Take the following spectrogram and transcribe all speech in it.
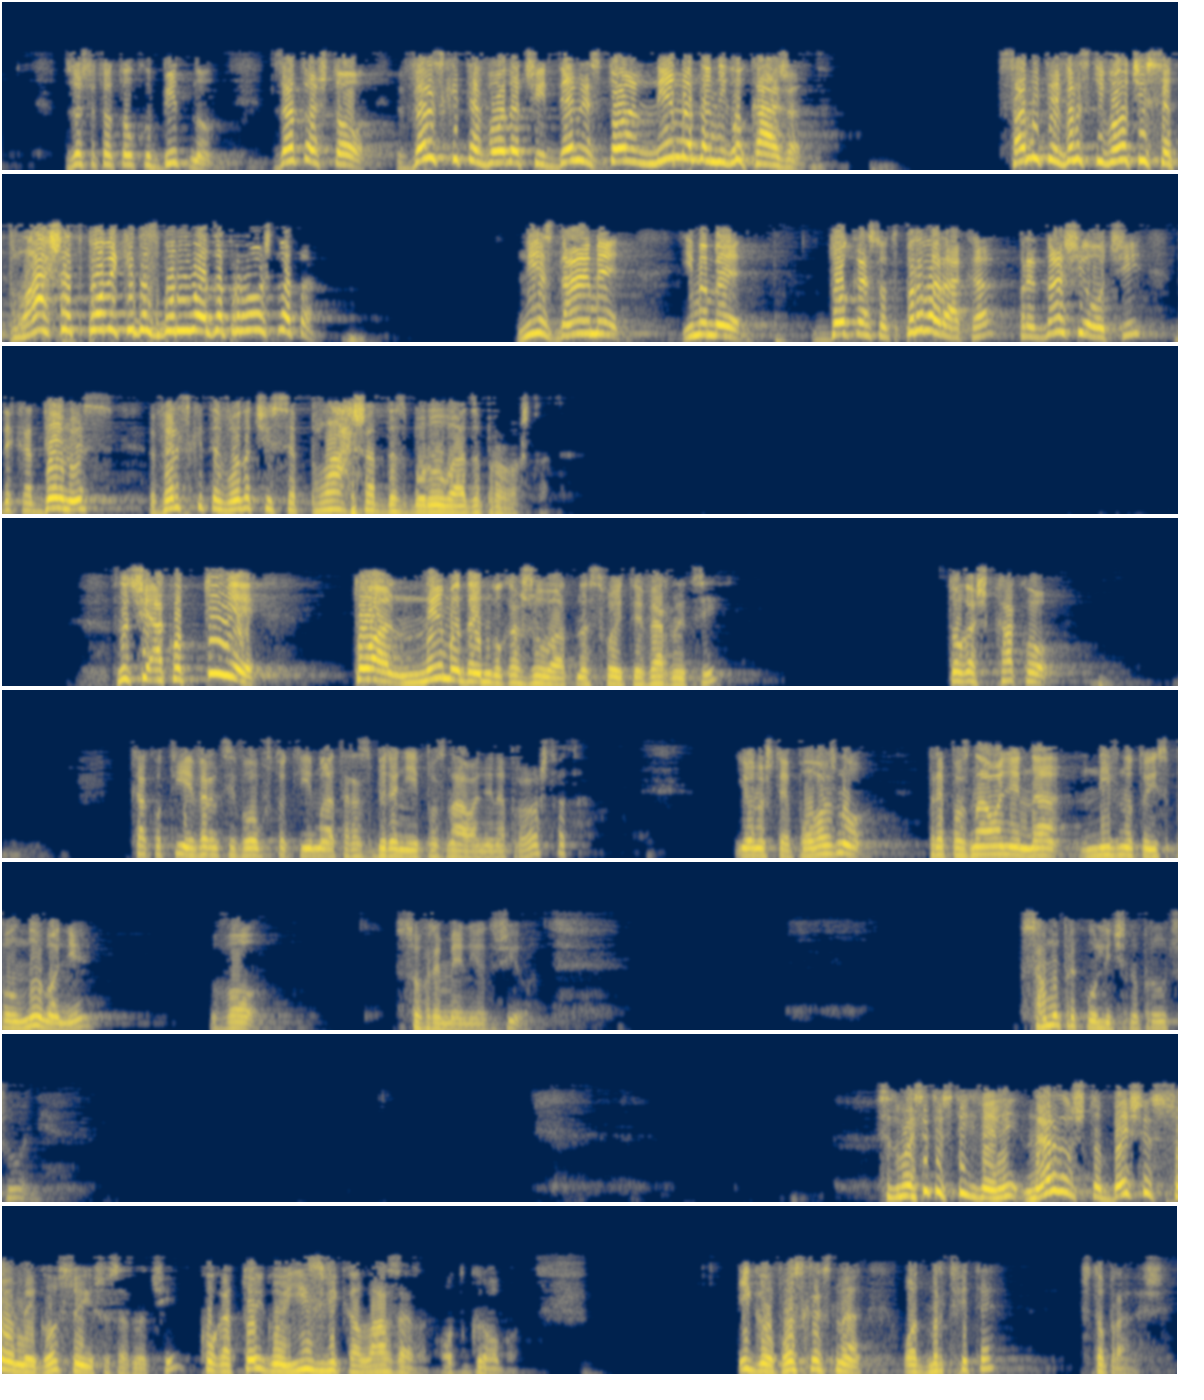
Зошто тоа толку битно? Затоа што верските водачи денес тоа нема да ни го кажат. Самите врски воочи се плашат повеќе да зборуваат за пророќствата. Ние знаеме, имаме доказ од прва рака пред наши очи дека денес верските водачи се плашат да зборуваат за пророќствата. Значи, ако тие тоа нема да им го кажуваат на своите верници, тогаш како како тие верници воопшто ќе имаат разбирање и познавање на пророќствата. И оно што е поважно, препознавање на нивното исполнување во современиот живот. Само преку лично проучување. Седумесетиот стих вели, народот што беше со него, со Исуса, значи, кога тој го извика Лазар од гробот и го воскресна од мртвите, што правеше?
